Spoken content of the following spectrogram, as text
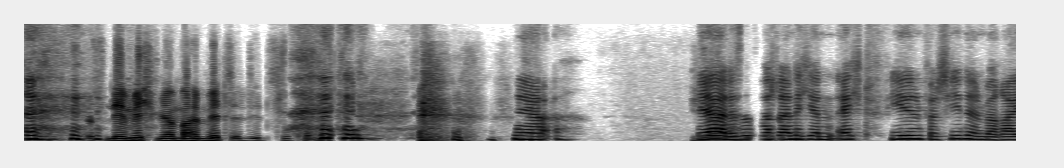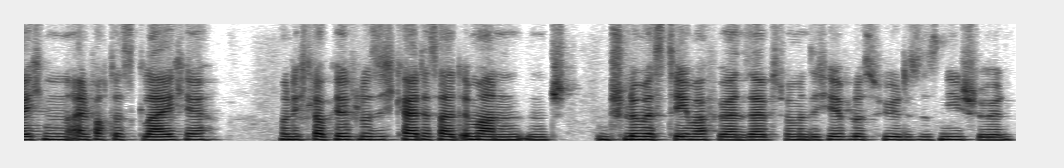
Das nehme ich mir mal mit in die Zukunft. Ja. Ja, das Ja, ist wahrscheinlich in echt vielen verschiedenen Bereichen einfach das Gleiche. Und ich glaube, Hilflosigkeit ist halt immer 'n 'n sch 'n schlimmes Thema für einen selbst. Wenn man sich hilflos fühlt, ist es nie schön.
